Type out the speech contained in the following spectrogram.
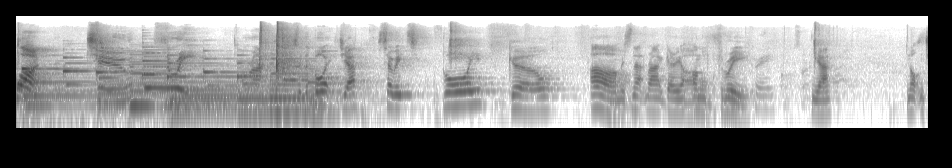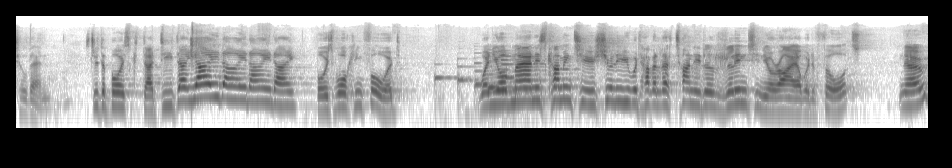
One, two, three. All right. So the boy, yeah. So it's boy, girl, arm. Isn't that right, Gary? On three. Three. Yeah. Not until then. Let's do the boys. Da dee da yai di di di. Boys walking forward. When your man is coming to you, surely you would have a little, tiny little glint in your eye. I would have thought. No.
